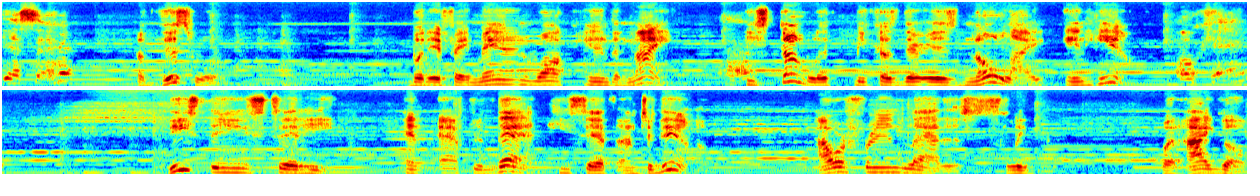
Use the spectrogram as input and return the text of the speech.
Yes, sir. Of this world. But if a man walk in the night, uh -huh. he stumbleth because there is no light in him. Okay. These things said he, and after that he saith unto them, Our friend Lazarus sleepeth, but I go,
